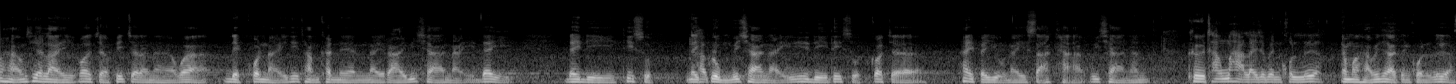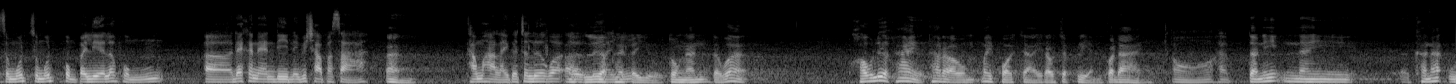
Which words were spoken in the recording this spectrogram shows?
มหาวิทยาลัยก็จะพิจารณาว่าเด็กคนไหนที่ทำคะแนนในรายวิชาไหนได้ได้ดีที่สุด ในกลุ่มวิชาไหนที่ดีที่สุดก็จะให้ไปอยู่ในสาขาวิชานั้น คือทางมหาลัยจะเป็นคนเลือกทางมหาวิทยาลัยเป็นคนเลือก สมมติสมมติผมไปเรียนแล้วผมเอ่อได้คะแนนดีในวิชาภาษาอ่าทางมหาลัยก็จะเลือกว่าเอ่อเลือกให้ไปมาย่างนี้อยู่ตรงนั้น แต่ว่าเขาเลือกให้ถ้าเราไม่พอใจเราจะเปลี่ยนก็ได้ อ๋อครับ ตอนนี้ใน คณะอุ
